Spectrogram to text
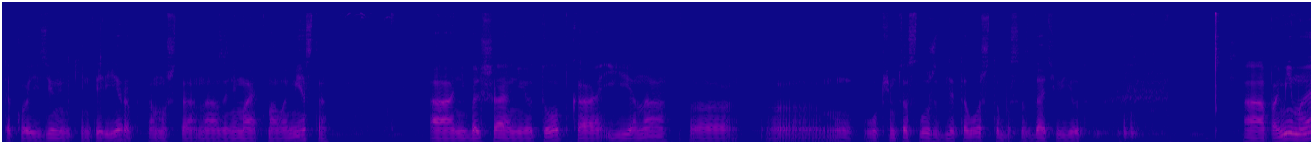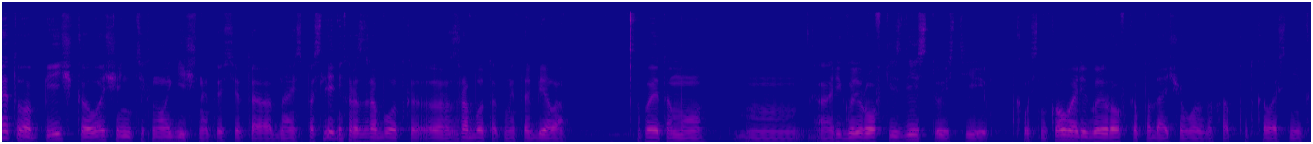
такой изюминки интерьера, потому что она занимает мало места, а небольшая у нее топка, и она, э, э, ну, в общем-то, служит для того, чтобы создать уют. А помимо этого, печка очень технологичная, то есть это одна из последних разработок, разработок Метабела, поэтому регулировки здесь, то есть и колосниковая регулировка подачи воздуха под колосник,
